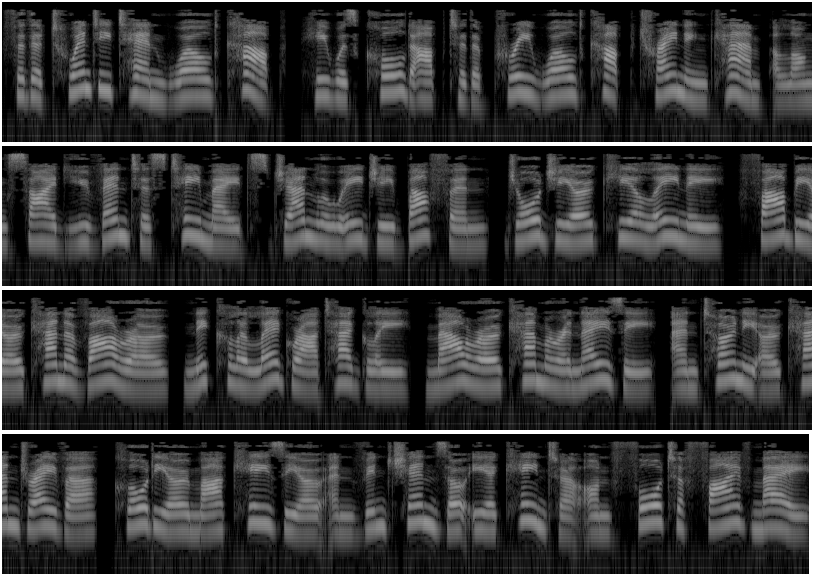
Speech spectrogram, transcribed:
For the 2010 World Cup, he was called up to the pre-World Cup training camp alongside Juventus teammates Gianluigi Buffon, Giorgio Chiellini, Fabio Cannavaro, Nicola Legrottaglie, Mauro Camoranesi, Antonio Candreva, Claudio Marchisio and Vincenzo Iaquinta on 4–5 May,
